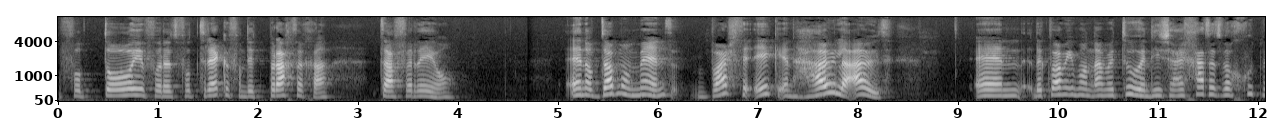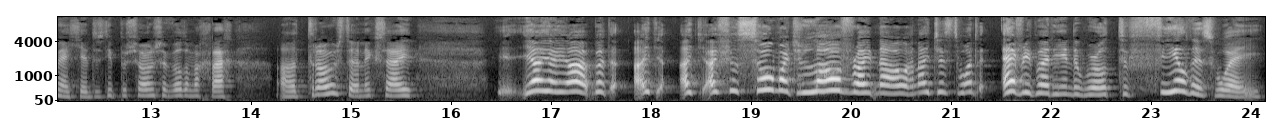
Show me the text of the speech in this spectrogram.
voltooien, voor het voltrekken van dit prachtige tafereel. En op dat moment barstte ik in huilen uit. En er kwam iemand naar me toe en die zei: Gaat het wel goed met je? Dus die persoon ze wilde me graag uh, troosten. En ik zei: ja, ja, ja, but I, I, I feel so much love right now and I just want everybody in the world to feel this way.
